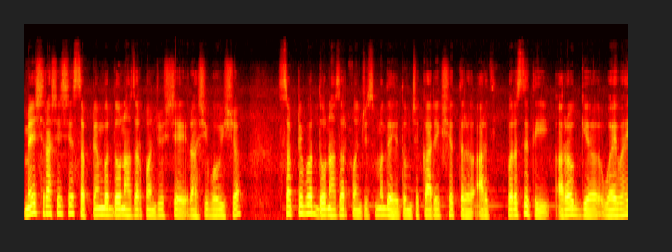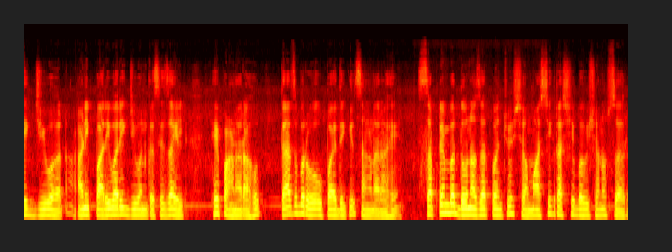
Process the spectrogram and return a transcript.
मेष राशीचे सप्टेंबर दोन हजार पंचवीसचे राशी भविष्य. सप्टेंबर दोन हजार पंचवीसमध्ये तुमचे कार्यक्षेत्र आर्थिक परिस्थिती आरोग्य वैवाहिक जीवन आणि पारिवारिक जीवन कसे जाईल हे पाहणार आहोत. त्याचबरोबर उपाय देखील सांगणार आहे. सप्टेंबर दोन हजार पंचवीसच्या मासिक राशी भविष्यानुसार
